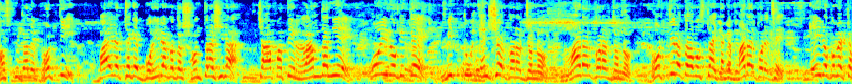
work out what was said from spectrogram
হসপিটালে ভর্তি বাইরের থেকে বহিরাগত সন্ত্রাসীরা চা পাতির রামদা নিয়ে ওই রোগীকে মৃত্যু এনশিওর করার জন্য মার্ডার করার জন্য ভর্তিরত অবস্থায় তাকে মার্ডার করেছে। এই রকম একটা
